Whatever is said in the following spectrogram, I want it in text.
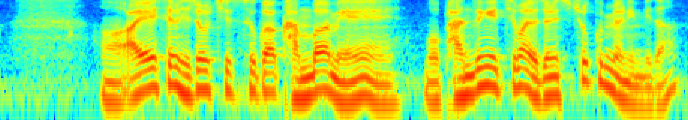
어, ISM 제조업 지수가 간밤에 뭐 반등했지만 여전히 수축 국면입니다.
